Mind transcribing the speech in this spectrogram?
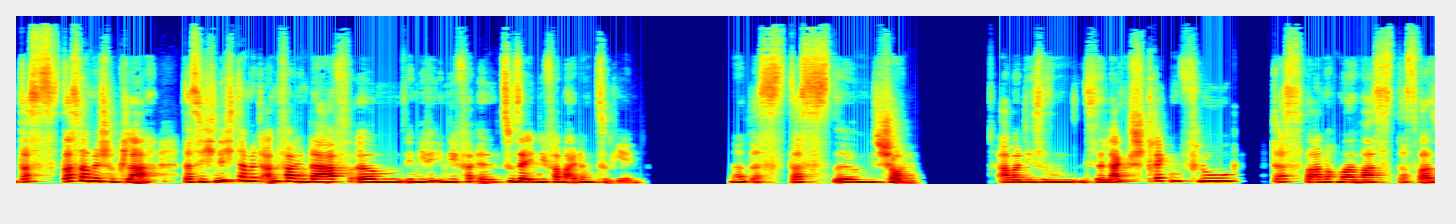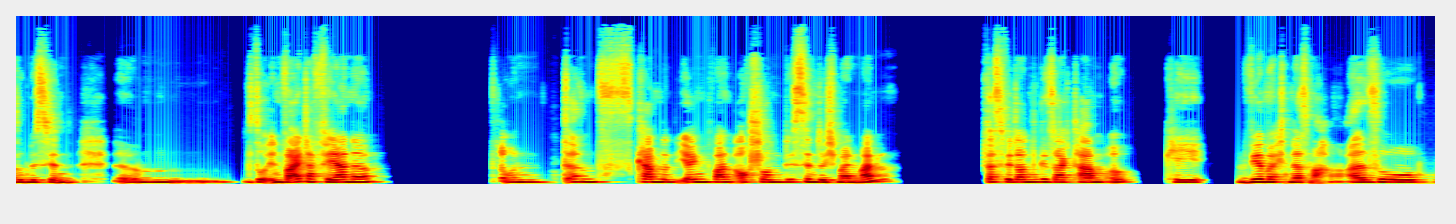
das, das war mir schon klar, mhm. dass ich nicht damit anfangen darf, ähm, in die, in die, äh, zu sehr in die Vermeidung zu gehen. Ne? Das, das ähm, schon. Aber diesen, dieser Langstreckenflug, das war noch mal was. Das war so ein bisschen ähm, so in weiter Ferne. Und das kam dann irgendwann auch schon ein bisschen durch meinen Mann, dass wir dann gesagt haben, okay, wir möchten das machen. Also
